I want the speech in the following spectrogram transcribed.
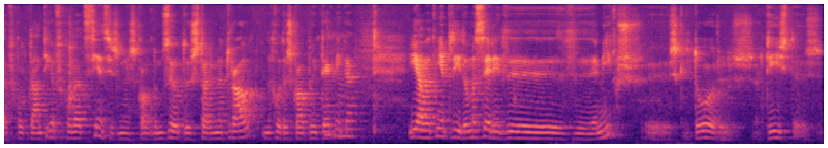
da, faculdade, da antiga Faculdade de Ciências, na escola do Museu de História Natural, na Rua da Escola Politécnica, e ela tinha pedido a uma série de, de amigos, eh, escritores, artistas,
